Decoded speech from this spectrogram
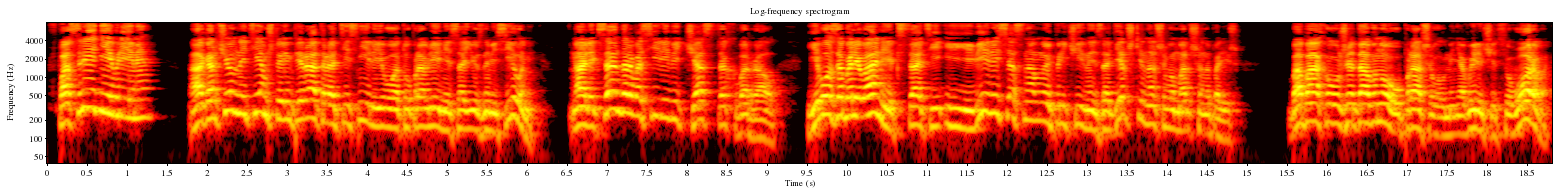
В последнее время, огорченный тем, что императора оттеснили его от управления союзными силами, Александр Васильевич часто хворал – его заболевания, кстати, и явились основной причиной задержки нашего марша на Париж. Бабаха уже давно упрашивал меня вылечить Суворова,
